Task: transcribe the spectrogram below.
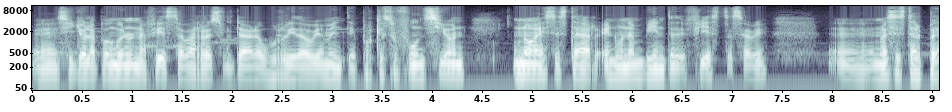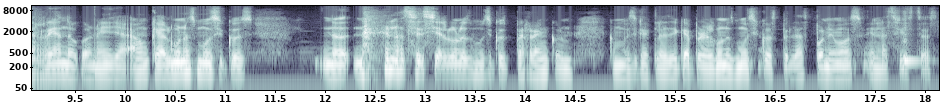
Eh, si yo la pongo en una fiesta va a resultar aburrida, obviamente, porque su función no es estar en un ambiente de fiesta, ¿sabe? Eh, no es estar perreando con ella, aunque algunos músicos, no, no sé si algunos músicos perrean con, con, música clásica, pero algunos músicos pues las ponemos en las fiestas.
